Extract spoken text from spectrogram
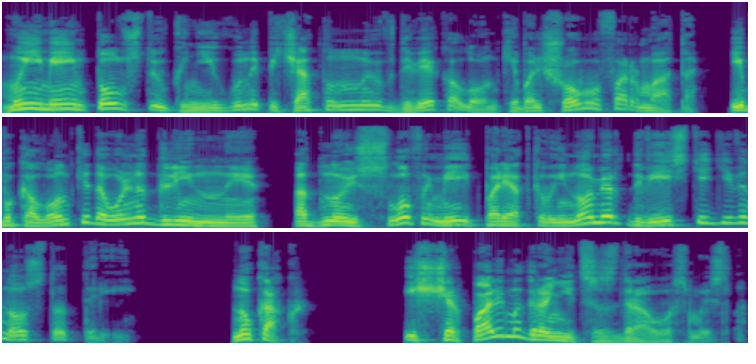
Мы имеем толстую книгу, напечатанную в две колонки большого формата, ибо колонки довольно длинные. Одно из слов имеет порядковый номер 293. Ну как, исчерпали мы границы здравого смысла?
